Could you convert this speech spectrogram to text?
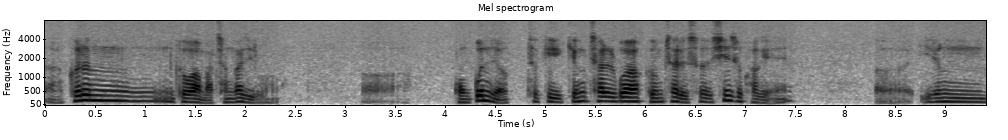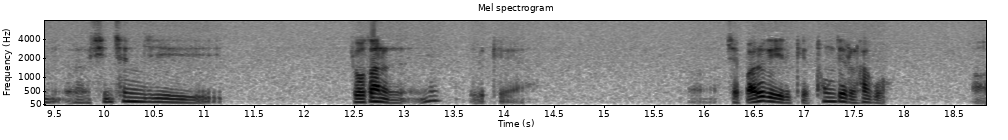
아, 그런 거와 마찬가지로 어, 공권력, 특히 경찰과 검찰에서 신속하게 어, 이런 어, 신천지 교단을 이렇게 어, 재빠르게 이렇게 통제를 하고 어,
